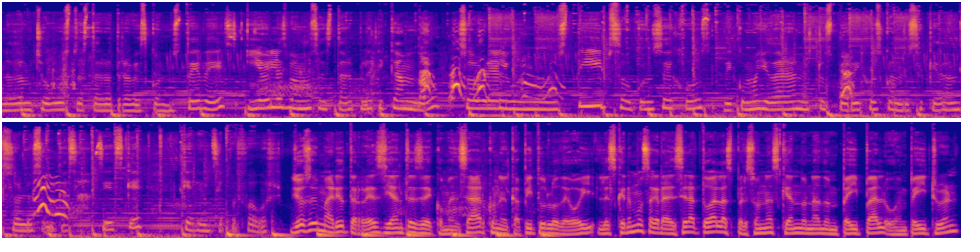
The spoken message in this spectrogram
Nos da mucho gusto estar otra vez con ustedes y hoy les vamos a estar platicando sobre algunos tips o consejos de cómo ayudar a nuestros perrijos cuando se quedan solos en casa. Así es que quédense por favor. Yo soy Mario Terrés y antes de comenzar con el capítulo de hoy, les queremos agradecer a todas las personas que han donado en PayPal o en Patreon.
